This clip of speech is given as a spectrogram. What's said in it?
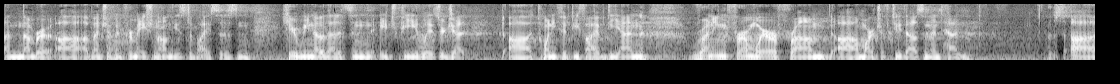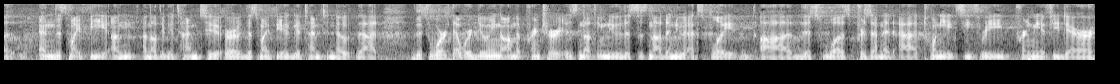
a number uh, a bunch of information on these devices. And here we know that it's an HP LaserJet uh, 2055DN running firmware from uh, March of 2010. Uh, and this might be an, another good time to, or this might be a good time to note that this work that we're doing on the printer is nothing new. This is not a new exploit. Uh, this was presented at 28C3, Print Me If You Dare,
